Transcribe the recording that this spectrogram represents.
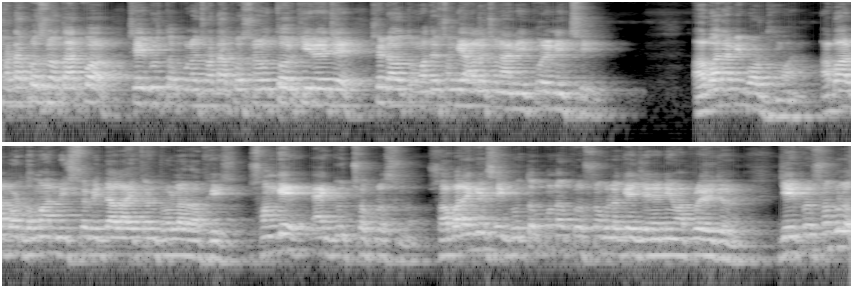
ছটা প্রশ্ন। তারপর সেই গুরুত্বপূর্ণ ছটা প্রশ্নের উত্তর কি রয়েছে সেটাও তোমাদের সঙ্গে আলোচনা আমি করে নিচ্ছি। আবার আমি বর্ধমান, আবার বর্ধমান বিশ্ববিদ্যালয় কন্ট্রোলার অফিস সঙ্গে একগুচ্ছ প্রশ্ন। সবার আগে সেই গুরুত্বপূর্ণ প্রশ্নগুলোকে জেনে নেওয়া প্রয়োজন। যে প্রশ্নগুলো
